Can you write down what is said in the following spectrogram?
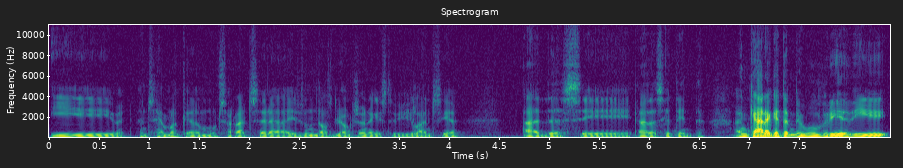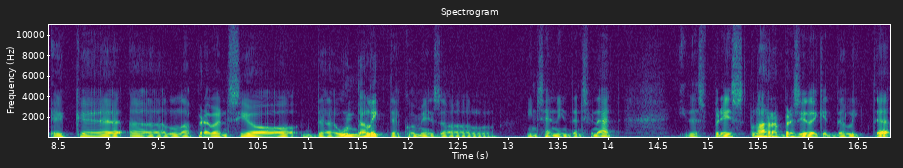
i bé, em sembla que Montserrat serà, és un dels llocs on aquesta vigilància ha de ser, ha de ser atenta. Encara que també voldria dir que eh, la prevenció d'un delicte, com és el, incendi intencionat, i després la repressió d'aquest delicte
